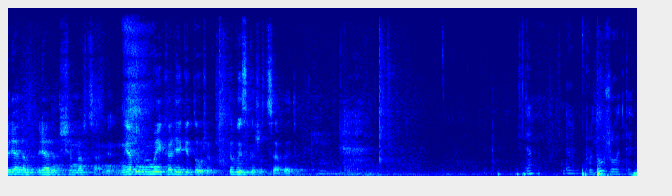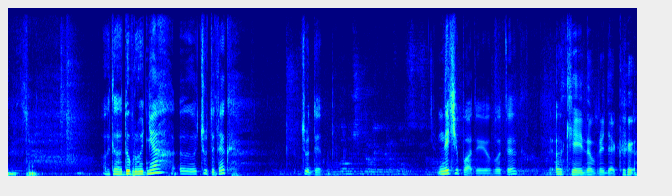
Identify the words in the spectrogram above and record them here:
рядом, рядом с Черновцами. Ну, Я думаю, мои коллеги тоже выскажутся об этом. Да? Продовжувати. Та, Доброго дня. Е, Чути, так? Чути. Не чіпати його, так? Окей, добре, дякую.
